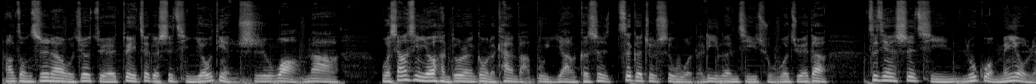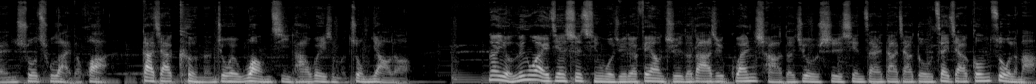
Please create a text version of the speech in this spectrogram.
好，总之呢，我就觉得对这个事情有点失望。那我相信有很多人跟我的看法不一样，可是这个就是我的立论基础。我觉得这件事情如果没有人说出来的话，大家可能就会忘记它为什么重要了。那有另外一件事情，我觉得非常值得大家去观察的，就是现在大家都在家工作了嘛。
